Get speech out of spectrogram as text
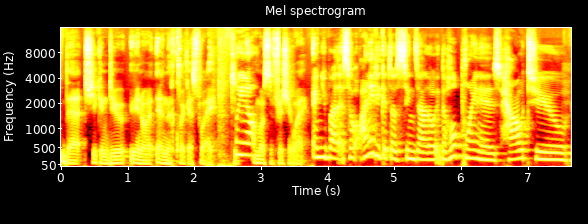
that she can do. You know, and the quickest way, Well, you know- the most efficient way. And you brought that. So I need to get those things out of the way. The whole point is how to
